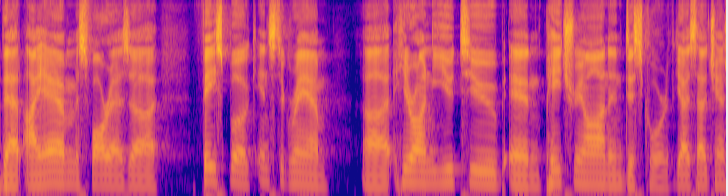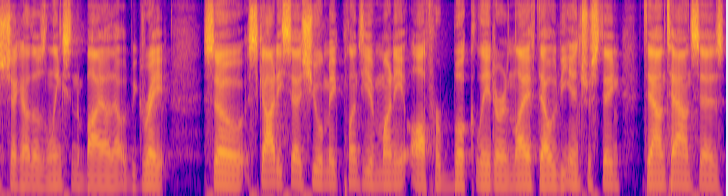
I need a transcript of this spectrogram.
that I am, as far as uh, Facebook, Instagram uh, here on YouTube and Patreon and Discord. If you guys had a chance to check out those links in the bio, that would be great. So Scotty says she will make plenty of money off her book later in life. That would be interesting. Downtown says,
